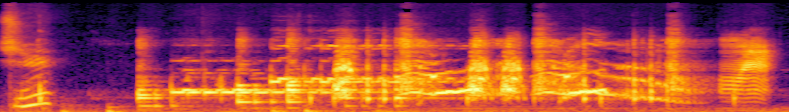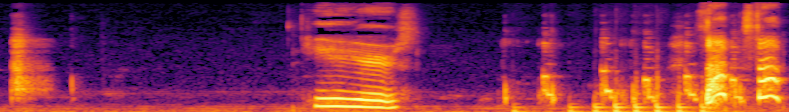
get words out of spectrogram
Sure. Here's. Stop! Stop!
